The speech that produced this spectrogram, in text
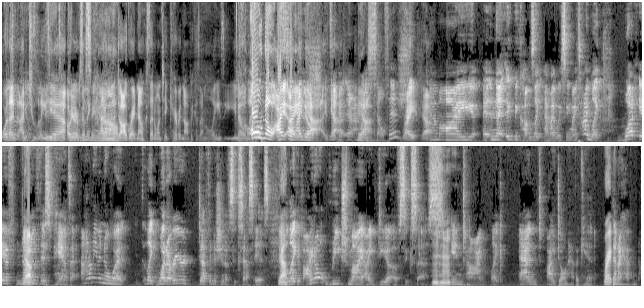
or That's that I'm too like. lazy Yeah, to take care of something. missing I don't want a dog right now because I don't want to take care of it, not because I'm lazy. You know? Like, Oh no, I oh, I, I know. yeah. It's Yeah. like, am Yeah. I selfish? Right, yeah. Am I? And that it becomes like, am I wasting my time? Like, what if none of this pans out? I don't even know what. Like whatever your definition of success is, Yeah. But, like if I don't reach my idea of success Mm-hmm. in time, like, and I don't have a kid, Right. Then I have nothing.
